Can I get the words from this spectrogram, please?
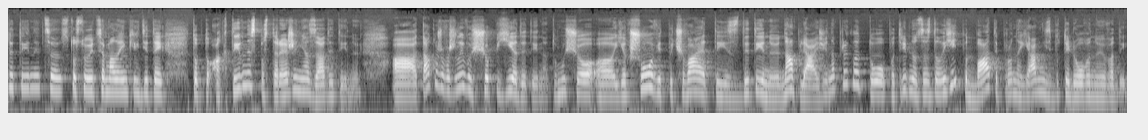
дитини, це стосується маленьких дітей, тобто активне спостереження за дитиною. А також важливо, що п'є дитина, тому що е, якщо відпочиває ти з дитиною на пляжі, наприклад, то потрібно заздалегідь подбати про наявність бутильованої води.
